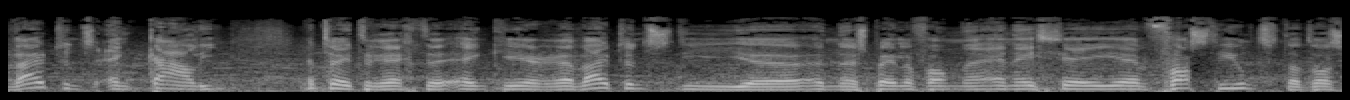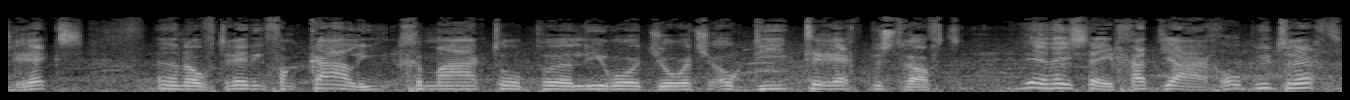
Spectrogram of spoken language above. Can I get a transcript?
Wuitens en Kali. En twee terechte. Eén keer Wuitens die een speler van NEC vasthield. Dat was Rex. En een overtreding van Kali gemaakt op Leroy George. Ook die terecht bestraft. NEC gaat jagen op Utrecht.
